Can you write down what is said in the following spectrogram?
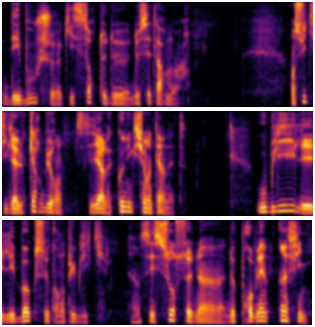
débouche, qui sortent de, cette armoire. Ensuite, il y a le carburant, c'est-à-dire la connexion Internet. Oublie les, les box grand public. Hein, c'est source de problèmes infinis.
